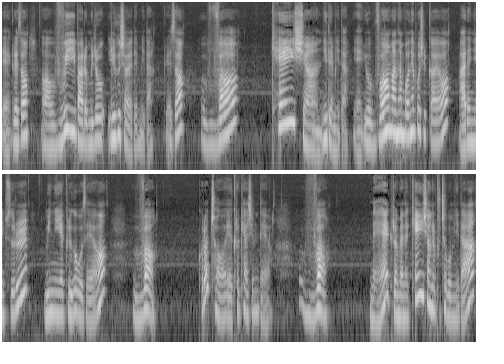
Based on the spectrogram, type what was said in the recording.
예, 그래서 어, V 발음으로 읽으셔야 됩니다. 그래서 v vacation이 됩니다. 예, 요 ver만 한번 해보실까요? 아랫입술을 윗니에 긁어보세요. v 그렇죠. 예, 그렇게 하시면 돼요. v 네, 그러면은 cation을 붙여봅니다.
